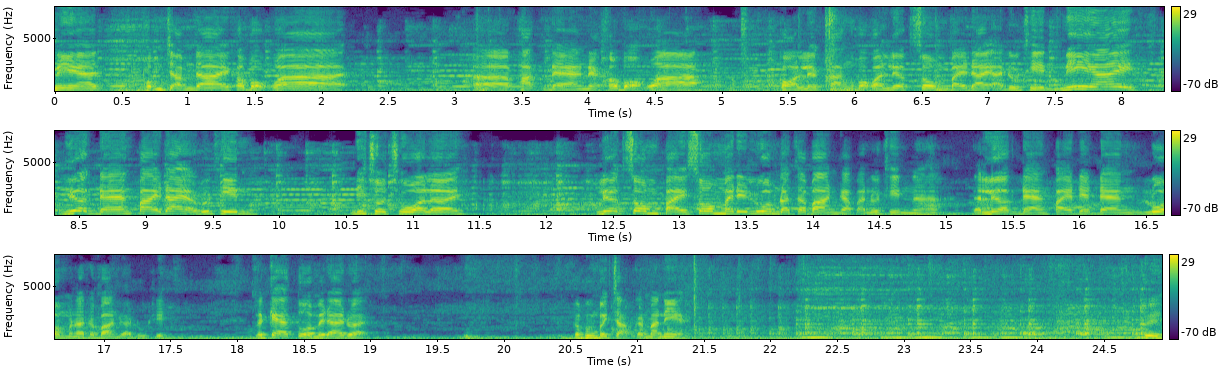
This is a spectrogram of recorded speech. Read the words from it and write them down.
เนี่ยผมจำได้เขาบอกว่าเอ่อ พักแดงเนี่ยเขาบอกว่าก่อนเลือกตั้งบอกว่าเลือกส้มไปได้อนุทิน นี่ไงเลือกแดงไปได้อนุทิน นี่ชัวร์เลย เลือกส้มไปส้มไม่ได้ร่วมรัฐบาลกับอนุทินนะฮะแต่เลือกแดงไปเด็ดแดงร่วมรัฐบาลกับอนุทิน และแก้ตัวไม่ได้ด้วย ก็เพิ่งไปจับกันมาเนี่ไงเฮ้ย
